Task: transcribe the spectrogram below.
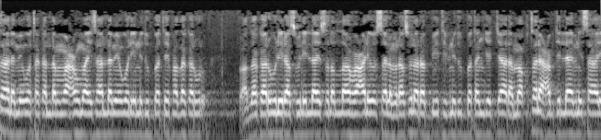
سالمي وتكلم معهما إسالمي ولي دبته فذكروا فذكروا لرسول الله صلى الله عليه وسلم رسول ربي تبني دبة ججارة مقتل عبد الله بن سهل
